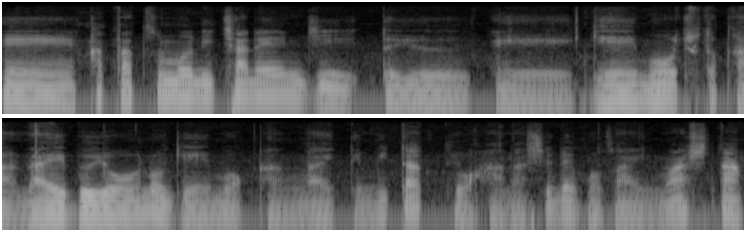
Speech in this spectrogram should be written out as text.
えー、カタツムリチャレンジという、えー、ゲームを、ちょっとか、ライブ用のゲームを考えてみたっていうお話でございました。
